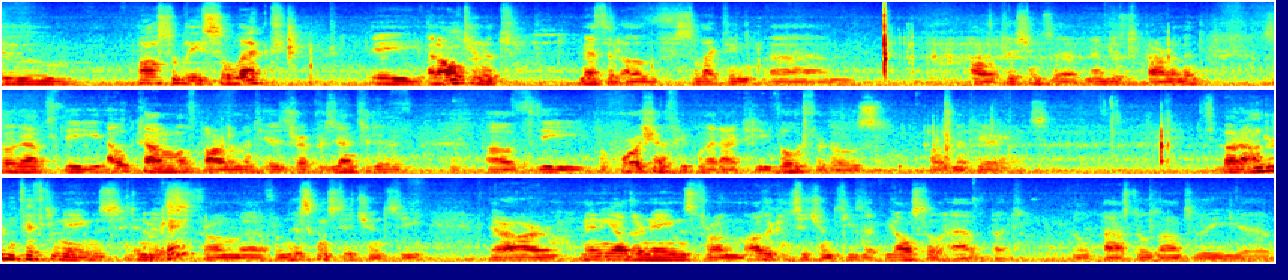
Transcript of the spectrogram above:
to possibly select a, an alternate method of selecting um, politicians, uh, members of Parliament, so that the outcome of Parliament is representative of the proportion of people that actually vote for those parliamentarians. It's about 150 names in this from uh, from this constituency. There are many other names from other constituencies that we also have, but we'll pass those on to the um,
